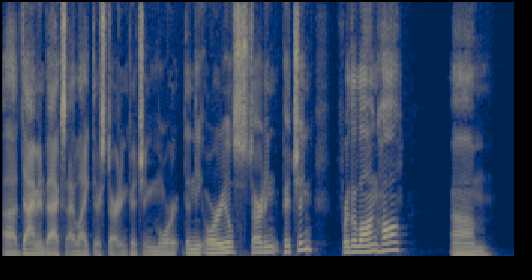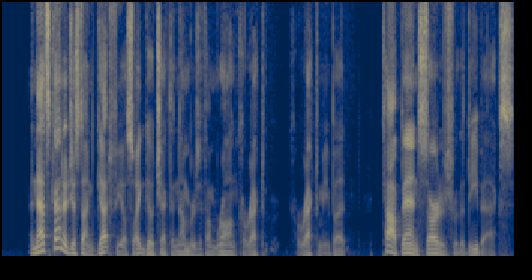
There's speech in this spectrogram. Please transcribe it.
Uh, Diamondbacks, I like their starting pitching more than the Orioles' starting pitching for the long haul. Um, and that's kind of just on gut feel. So I can go check the numbers if I'm wrong. Correct, correct me. But top end starters for the D backs.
